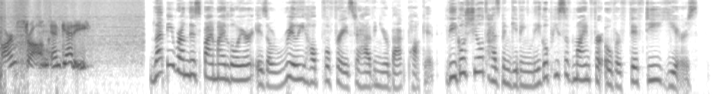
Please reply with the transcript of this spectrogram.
Armstrong and Getty. Let me run this by my lawyer is a really helpful phrase to have in your back pocket. Legal Shield has been giving legal peace of mind for over 50 years.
